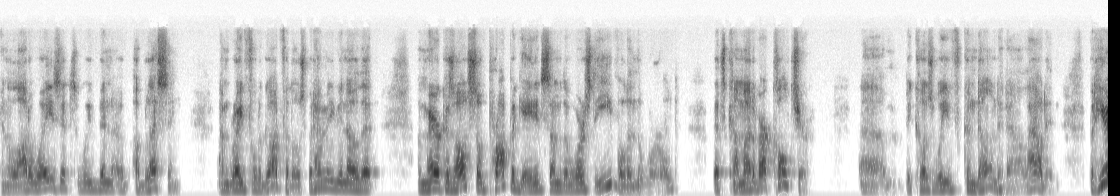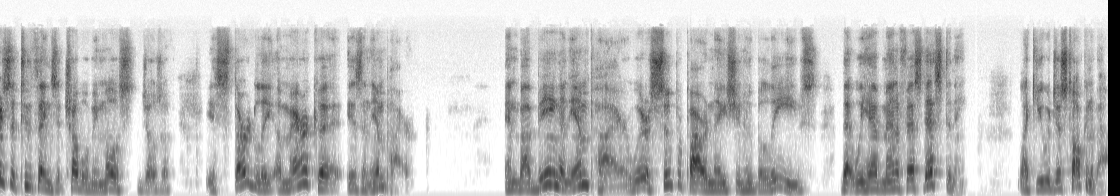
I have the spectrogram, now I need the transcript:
in a lot of ways, it's we've been a, a, blessing. I'm grateful to God for those. But how many of you know that America's also propagated some of the worst evil in the world that's come out of our culture um, because we've condoned it and allowed it. But here's the two things that trouble me most, Joseph, is thirdly, America is an empire. And by being an empire, we're a superpower nation who believes that we have manifest destiny like you were just talking about,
